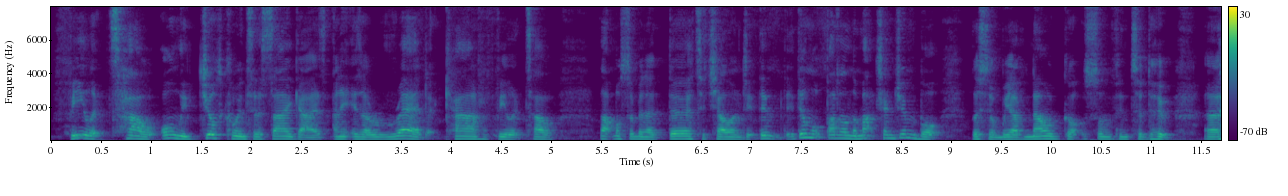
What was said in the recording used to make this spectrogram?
Felix Tau only just coming to the side, guys, and it is a red card for Felix Tau that must have been a dirty challenge. It didn't it didn't look bad on the match engine, but listen, we have now got something to do. Uh,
